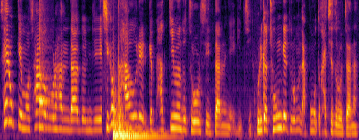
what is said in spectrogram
새롭게 뭐 사업을 한다든지 지금 가을에 이렇게 바뀌면서 들어올 수 있다는 얘기지. 우리가 좋은 게 들어오면 나쁜 것도 같이 들어오잖아.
